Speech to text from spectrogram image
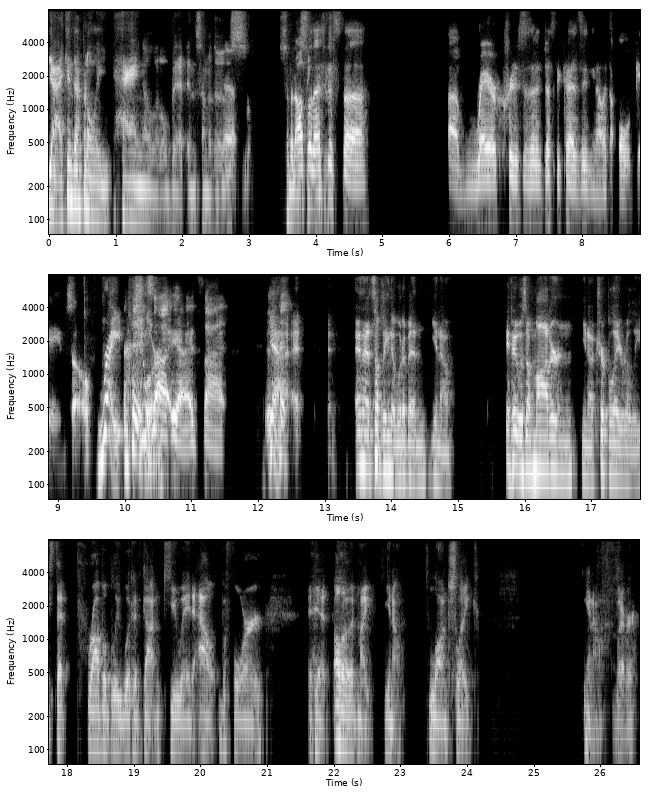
yeah, I can definitely hang a little bit in some of those. Yeah. But also, that's just the a rare criticism just because you know it's an old game. So right, sure, it's not, yeah, it's not. yeah, and that's something that would have been you know if it was a modern you know AAA release that probably would have gotten QA'd out before it hit. Although it might you know launch like you know whatever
